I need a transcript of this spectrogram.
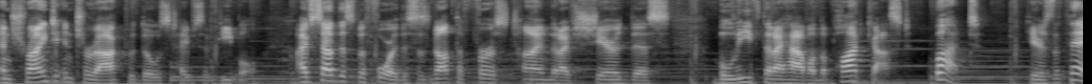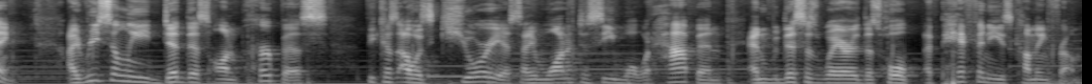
and trying to interact with those types of people. I've said this before, this is not the first time that I've shared this belief that I have on the podcast. But here's the thing I recently did this on purpose because I was curious. I wanted to see what would happen. And this is where this whole epiphany is coming from.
